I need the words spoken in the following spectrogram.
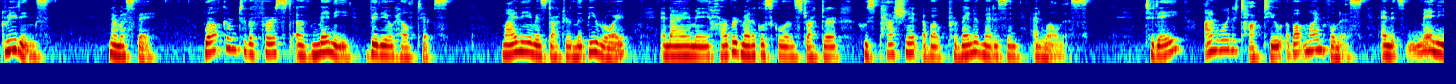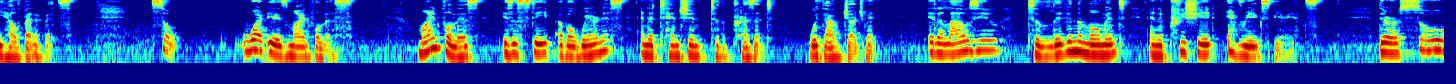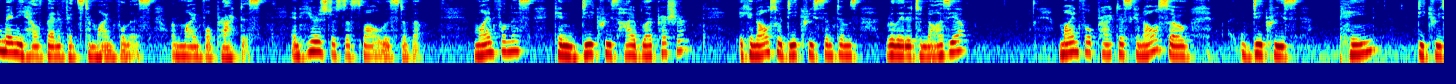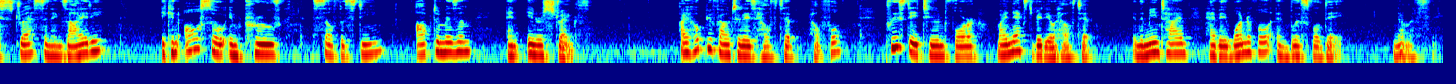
Greetings. Namaste. Welcome to the first of many video health tips. My name is Dr. Lipi Roy, and I am a Harvard Medical School instructor who's passionate about preventive medicine and wellness. Today, I'm going to talk to you about mindfulness and its many health benefits. So, what is mindfulness? Mindfulness is a state of awareness and attention to the present without judgment. It allows you to live in the moment and appreciate every experience. There are so many health benefits to mindfulness or mindful practice, and here's just a small list of them. Mindfulness can decrease high blood pressure. It can also decrease symptoms related to nausea. Mindful practice can also decrease pain, decrease stress and anxiety. It can also improve self esteem, optimism, and inner strength. I hope you found today's health tip helpful. Please stay tuned for my next video health tip. In the meantime, have a wonderful and blissful day. Namaste.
